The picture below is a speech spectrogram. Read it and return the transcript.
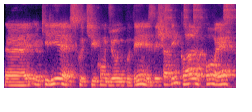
Uh, eu queria discutir com o Diogo e com o Denis, deixar bem claro qual é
